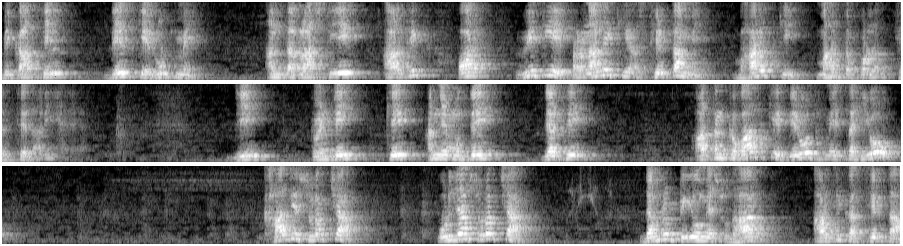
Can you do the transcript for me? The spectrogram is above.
विकासशील देश के रूप में अंतर्राष्ट्रीय आर्थिक और वित्तीय प्रणाली की अस्थिरता में भारत की महत्वपूर्ण हिस्सेदारी है। जी ट्वेंटी के अन्य मुद्दे जैसे आतंकवाद के विरोध में सहयोग, खाद्य सुरक्षा ऊर्जा सुरक्षा डब्ल्यूटीओ में सुधार, आर्थिक अस्थिरता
